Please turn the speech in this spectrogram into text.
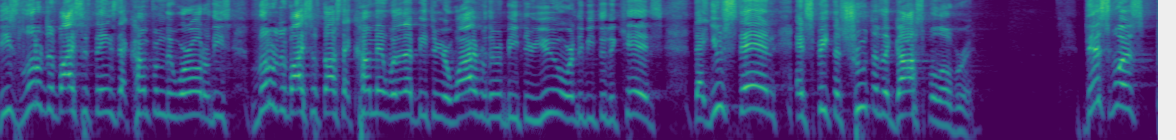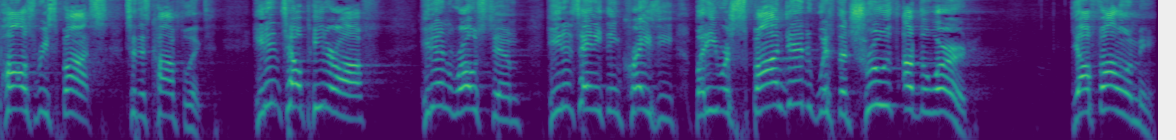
these little divisive things that come from the world or these little divisive thoughts that come in, whether that be through your wife whether it be through you or whether it be through the kids, that you stand and speak the truth of the gospel over it. This was Paul's response to this conflict. He didn't tell Peter off, he didn't roast him, He didn't say anything crazy, but he responded with the truth of the word. Y'all following me?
